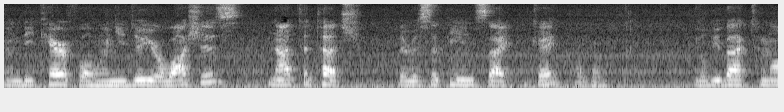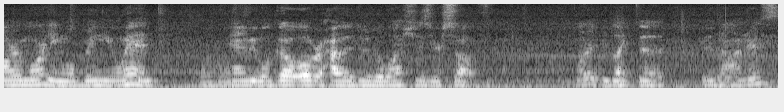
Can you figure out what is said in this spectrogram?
And be careful when you do your washes not to touch the recipient site, okay? Okay. You'll be back tomorrow morning. We'll bring you in Mm-hmm. and we will go over how to do the washes yourself. Or if you'd like to do the honors.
